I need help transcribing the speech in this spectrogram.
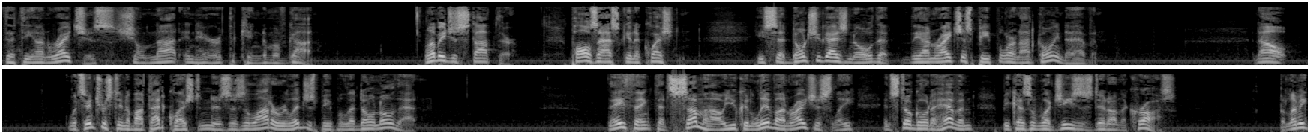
that the unrighteous shall not inherit the kingdom of God? Let me just stop there. Paul's asking a question. He said, Don't you guys know that the unrighteous people are not going to heaven? Now, what's interesting about that question is there's a lot of religious people that don't know that. They think that somehow you can live unrighteously and still go to heaven because of what Jesus did on the cross. But let me,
